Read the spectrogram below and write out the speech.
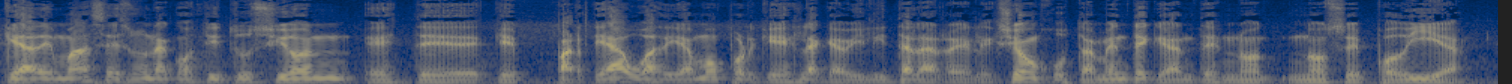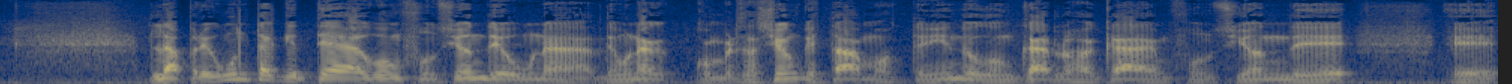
que además es una constitución este, que parte aguas, digamos, porque es la que habilita la reelección, justamente que antes no, no se podía. La pregunta que te hago en función de una, de una conversación que estábamos teniendo con Carlos acá, en función de eh,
